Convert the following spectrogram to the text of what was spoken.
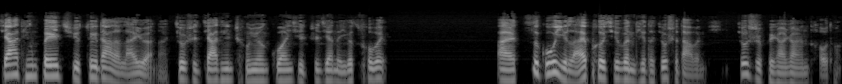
家庭悲剧最大的来源呢，就是家庭成员关系之间的一个错位。哎，自古以来婆媳问题它就是大问题，就是非常让人头疼。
